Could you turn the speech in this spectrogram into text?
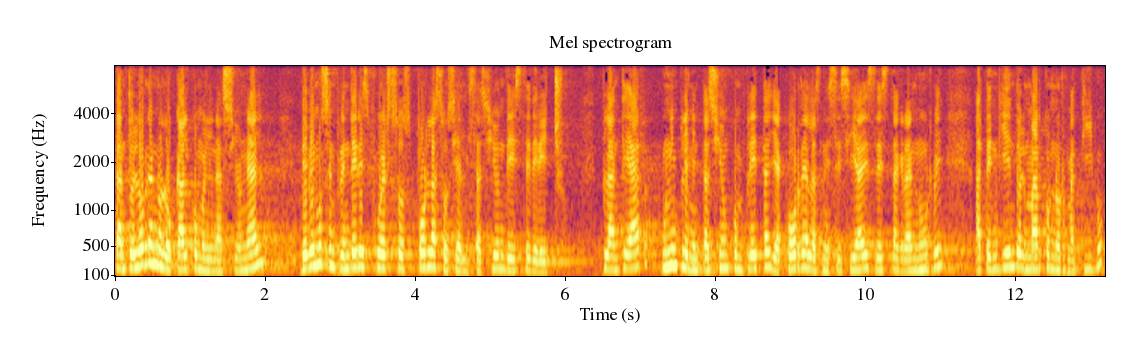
tanto el órgano local como el nacional debemos emprender esfuerzos por la socialización de este derecho, plantear una implementación completa y acorde a las necesidades de esta gran urbe, atendiendo el marco normativo,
